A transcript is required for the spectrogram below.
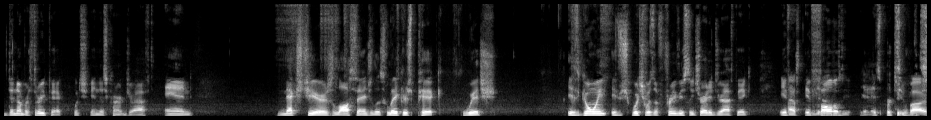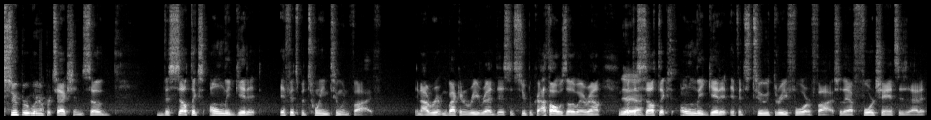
the number three pick, which in this current draft, and next year's Los Angeles Lakers pick, which is going, which was a previously traded draft pick. If That's- it yeah. falls, yeah, it's prote- Two five. super weird protection. So the Celtics only get it if it's between two and five. And I went back and reread this. It's super. I thought it was the other way around. Yeah, but yeah. the Celtics only get it if it's two, three, four, or five. So they have four chances at it.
